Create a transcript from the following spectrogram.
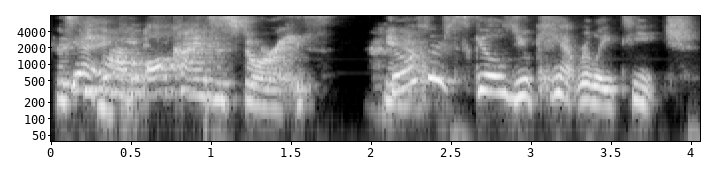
because yeah, people have all kinds of stories. Those know. are skills you can't really teach.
